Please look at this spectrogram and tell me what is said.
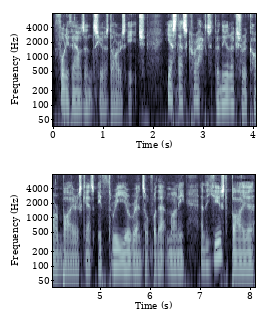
40,000 US dollars each. Yes, that's correct. The new luxury car buyers get a three year rental for that money, and the used buyer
